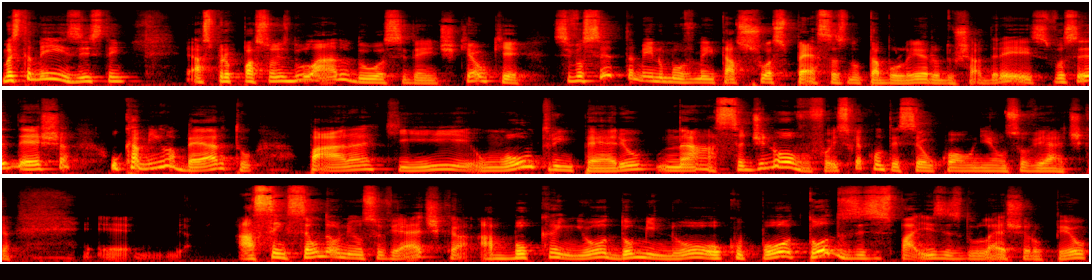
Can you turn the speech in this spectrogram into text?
mas também existem as preocupações do lado do Ocidente, que é o que? Se você também não movimentar suas peças no tabuleiro do xadrez, você deixa o caminho aberto para que um outro império nasça de novo. Foi isso que aconteceu com a União Soviética. É, a ascensão da União Soviética abocanhou, dominou, ocupou todos esses países do leste europeu,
